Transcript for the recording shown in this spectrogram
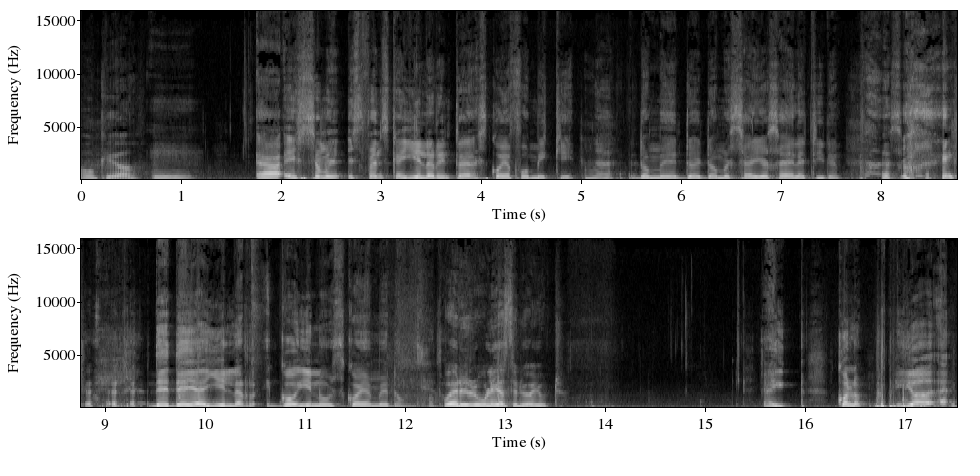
Okej, ja. Mm. Ja, eh, svenskar gillar inte att skoja för mycket. Nej. De är, de, de är seriösa hela tiden. Det är det jag gillar, gå in och skoja med dem. Vad är det roligaste du har gjort? Jag, kolla, jag, är-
